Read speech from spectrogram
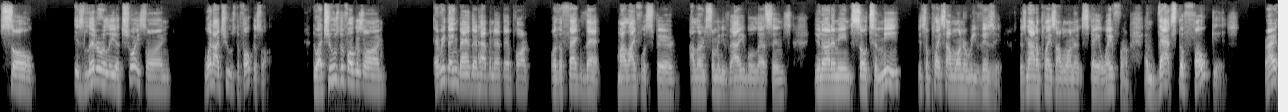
So it's literally a choice on what I choose to focus on. Do I choose to focus on everything bad that happened at that park or the fact that my life was spared? I learned so many valuable lessons. You know what I mean? So to me, it's a place I want to revisit. It's not a place I want to stay away from. And that's the focus, right?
